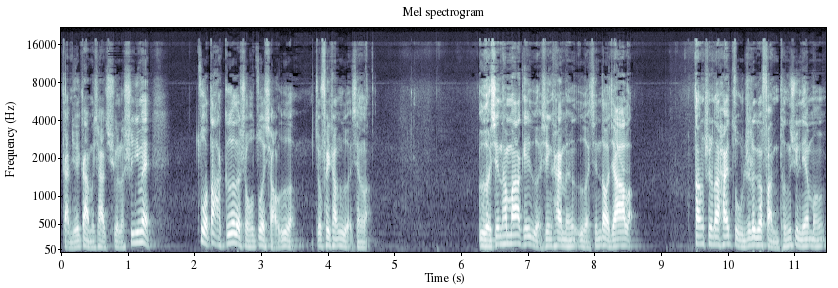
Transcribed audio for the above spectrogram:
感觉干不下去了？是因为做大哥的时候做小恶就非常恶心了，恶心他妈给恶心开门，恶心到家了。当时呢还组织了个反腾讯联盟，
